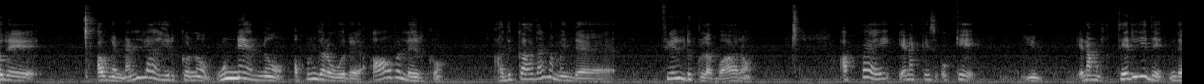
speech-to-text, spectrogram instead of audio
ஒரு அவங்க நல்லா இருக்கணும் முன்னேறணும் அப்படிங்கிற ஒரு ஆவல் இருக்கும். அதுக்காக தான் நம்ம இந்த ஃபீல்டுக்குள்ளே வாரோம். அப்போ எனக்கு ஓகே நமக்கு தெரியுது இந்த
